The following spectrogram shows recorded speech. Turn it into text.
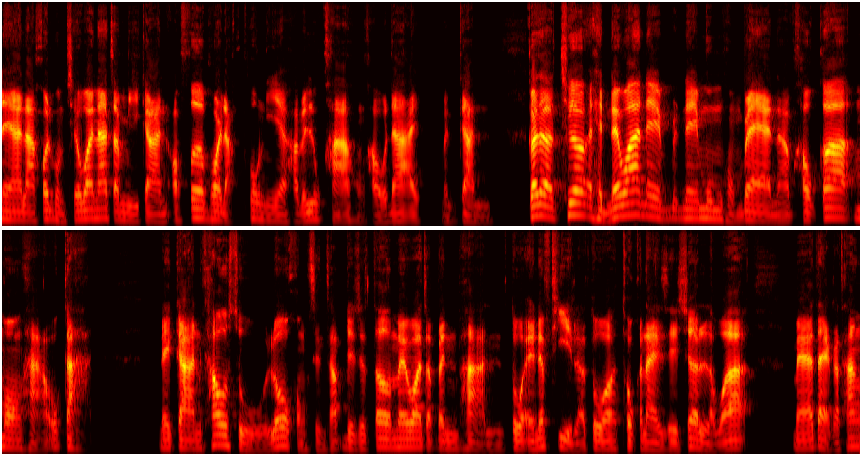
ในอนาคตผมเชื่อว่าน่าจะมีการ offer product พวกนี้ครับให้ลูกค้าของเขาได้เหมือนกัน ก็จะเชื่อเห็นได้ว่าในในมุมของแบรนด์นะครับเขาก็มองหาโอกาสในการเข้าสู่โลกของสินทรัพย์ดิจิทัลไม่ว่าจะเป็นผ่านตัว NFT หรือตัว tokenization หรือว่าแม้แต่กระทั่ง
